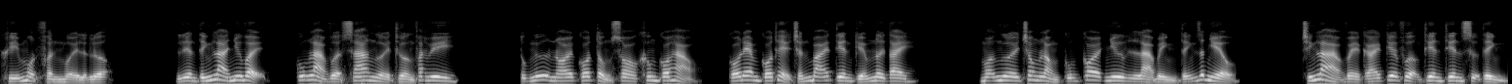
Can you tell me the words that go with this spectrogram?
khí một phần mười lực lượng. Liên tính là như vậy, cũng là vượt xa người thường phát huy. Tục ngữ nói có tổng so không có hảo, có đem có thể chấn bãi tiên kiếm nơi tay. Mọi người trong lòng cũng coi như là bình tĩnh rất nhiều. Chính là về cái kia phượng thiên thiên sự tình,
